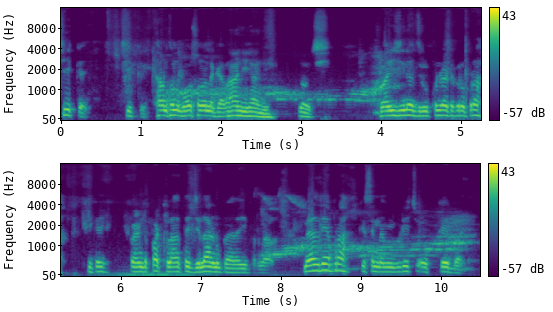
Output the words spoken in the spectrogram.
ਠੀਕ ਹੈ ਜੀ, ਠੀਕ ਹੈ ਜੀ। ਤੁਹਾਨੂੰ ਬਹੁਤ ਸੋਹਣਾ ਲੱਗਿਆ ਵਾ। ਹਾਂਜੀ ਹਾਂਜੀ। ਲਓ ਜੀ। ਬਾਈ ਜੀ ਨਾਲ ਜਰੂਰ ਕੰਟੈਕਟ ਕਰੋ ਭਰਾ। ਠੀਕ ਹੈ ਜੀ। ਪਿੰਡ ਭੱਠਲਾ ਤੇ ਜ਼ਿਲ੍ਹਾ ਨੂੰ ਪੈਂਦਾ ਜੀ ਬਰਨਾਲਾ। ਮਿਲਦੇ ਆ ਭਰਾ ਕਿਸੇ ਨਵੀਂ ਵੀਡੀਓ ਚ। ਓਕੇ ਬਾਏ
